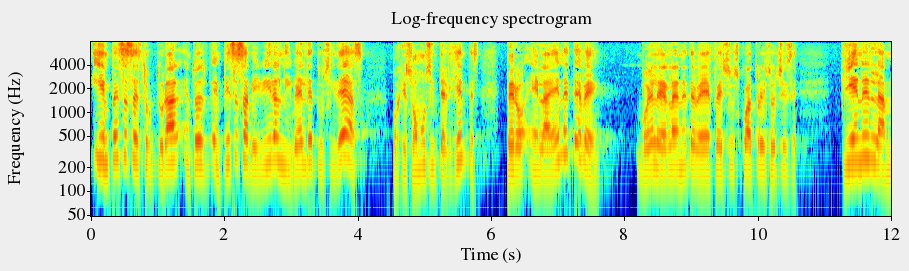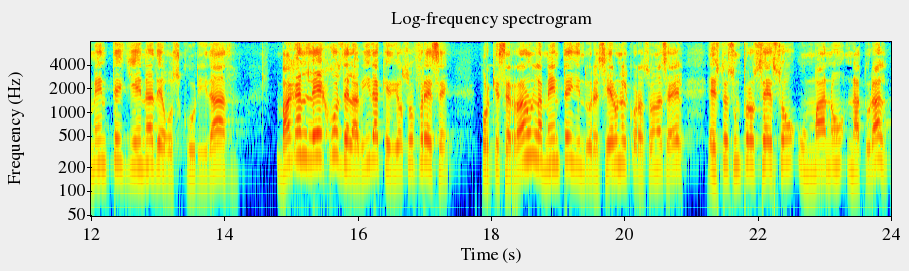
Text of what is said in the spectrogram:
y empiezas a estructurar, entonces empiezas a vivir al nivel de tus ideas, porque somos inteligentes. Pero en la NTV, voy a leer la NTV, Efesios 4, 18 dice, tienen la mente llena de oscuridad, vagan lejos de la vida que Dios ofrece porque cerraron la mente y endurecieron el corazón hacia Él. Esto es un proceso humano natural.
